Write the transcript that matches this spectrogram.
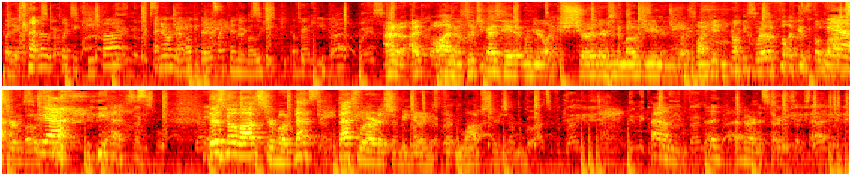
but it kind of looked like a kippah. I don't know if there's like an emoji of a kippah. I don't know. I, all I know is, don't you guys hate it when you're like sure there's an emoji and then you go to find it and you're like, where the fuck is the lobster emoji? Yeah. yes. There's no lobster emoji. That's that's what artists should be doing is putting lobsters in. Um, a, an artist already did that.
